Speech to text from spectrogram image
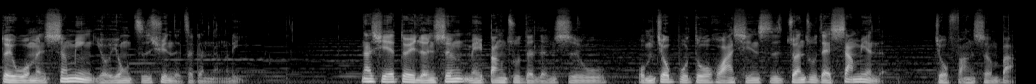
对我们生命有用资讯的这个能力。那些对人生没帮助的人事物，我们就不多花心思专注在上面了，就放生吧。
